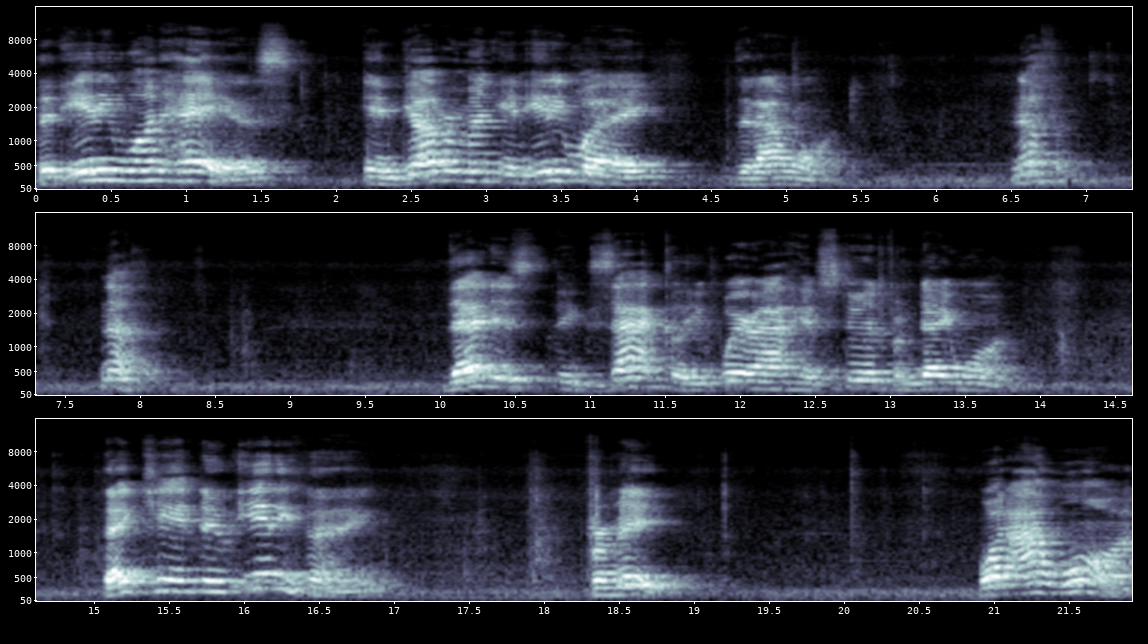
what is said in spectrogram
that anyone has in government in any way that I want. Nothing. Nothing. That is exactly where I have stood from day one. They can't do anything for me. What I want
